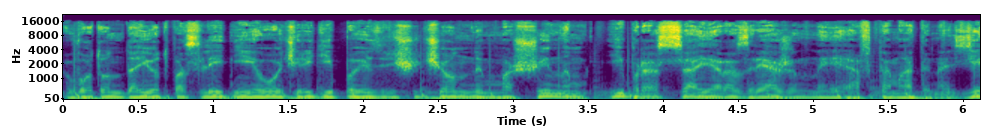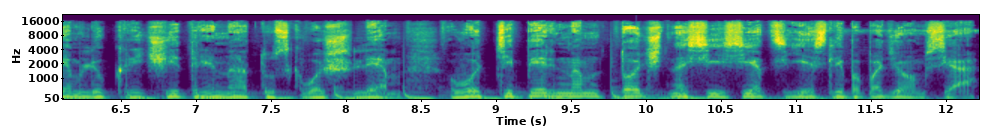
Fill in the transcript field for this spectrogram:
Вот он дает последние очереди по изрешеченным машинам и, бросая разряженные автоматы на землю, кричит Ренату сквозь шлем. «Вот теперь нам точно сисец, если попадемся!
